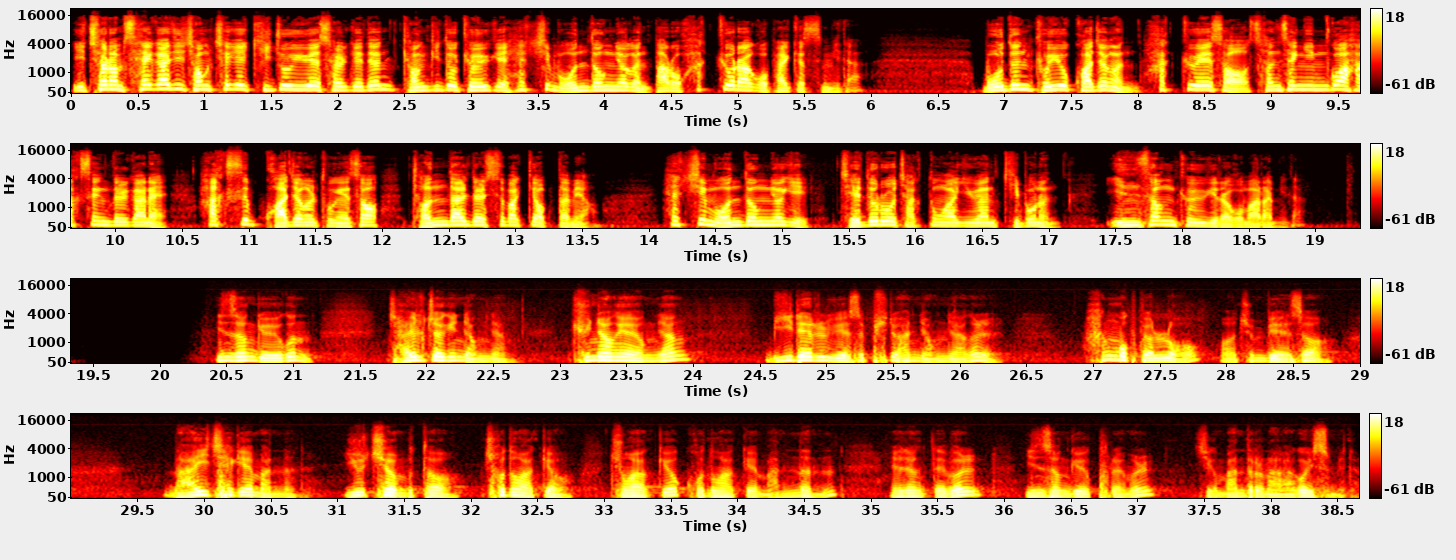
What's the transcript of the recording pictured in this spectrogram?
이처럼 세 가지 정책의 기조 위에 설계된 경기도 교육의 핵심 원동력은 바로 학교라고 밝혔습니다. 모든 교육 과정은 학교에서 선생님과 학생들 간의 학습 과정을 통해서 전달될 수밖에 없다며 핵심 원동력이 제대로 작동하기 위한 기본은 인성 교육이라고 말합니다. 인성 교육은 자율적인 역량, 균형의 역량, 미래를 위해서 필요한 역량을 항목별로 어, 준비해서 나이 체계에 맞는 유치원부터 초등학교, 중학교, 고등학교에 맞는 연령대별 인성 교육 프로그램을 지금 만들어 나가고 있습니다.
